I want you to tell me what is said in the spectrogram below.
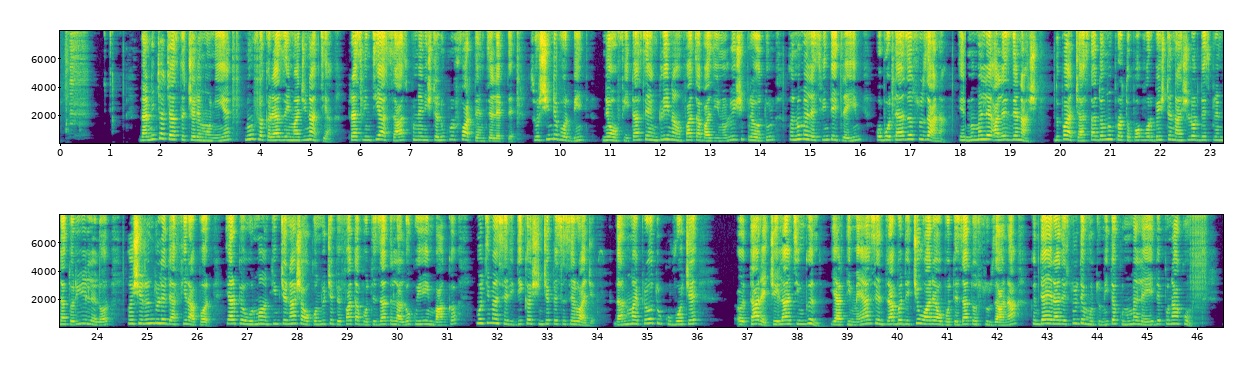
Dar nici această ceremonie nu înflăcărează imaginația. Preasfinția sa spune niște lucruri foarte înțelepte. Sfârșind de vorbind, Neofita se înclină în fața bazinului și preotul, în numele Sfintei Treimi, o botează Suzana, în numele ales de naș. După aceasta, domnul Protopop vorbește nașilor despre îndatoririle lor, înșirându-le de a fi rapăr, iar pe urmă, în timp ce nașa o conduce pe fata botezată la locul ei în bancă, mulțimea se ridică și începe să se roage. Dar numai preotul cu voce ă, tare, ceilalți în gând, iar Timea se întreabă de ce oare au botezat-o Suzana când ea era destul de mulțumită cu numele ei de până acum.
